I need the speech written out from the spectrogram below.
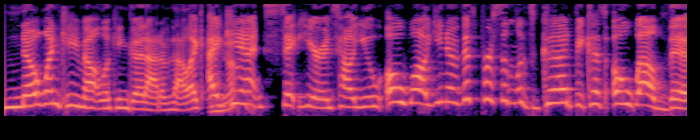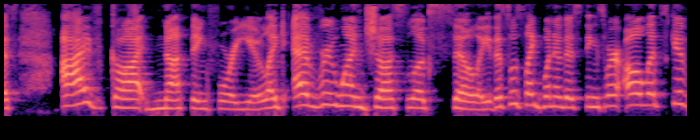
no one came out looking good out of that. Like, I No. can't sit here and tell you, oh, well, you know, this person looked good because, oh, well, this. I've got nothing for you. Like, everyone just looks silly. This was like one of those things where, oh, let's give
